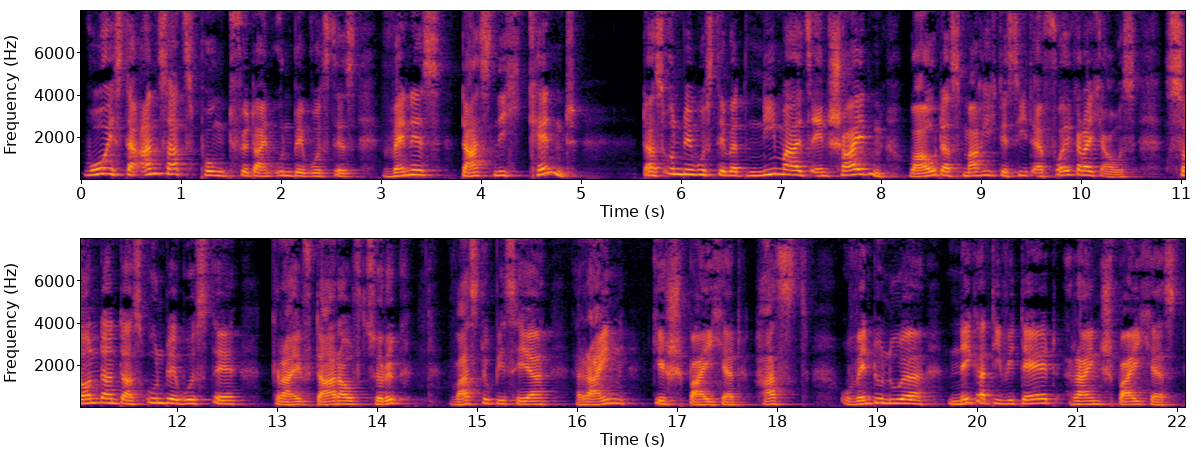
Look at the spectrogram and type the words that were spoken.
Wo ist der Ansatzpunkt für dein Unbewusstes, wenn es das nicht kennt? Das Unbewusste wird niemals entscheiden, wow, das mache ich, das sieht erfolgreich aus, sondern das Unbewusste greift darauf zurück, was du bisher reingespeichert hast. Und wenn du nur Negativität reinspeicherst,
